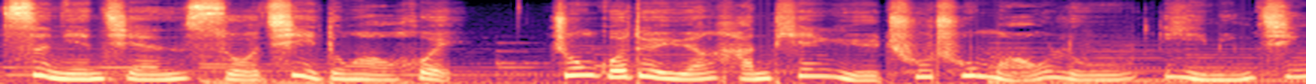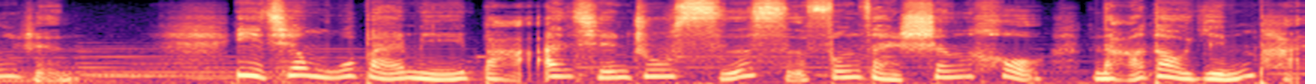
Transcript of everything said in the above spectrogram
四年前索契冬奥会，中国队员韩天宇初出茅庐，一鸣惊人，一千五百米把安贤洙死死封在身后，拿到银牌。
